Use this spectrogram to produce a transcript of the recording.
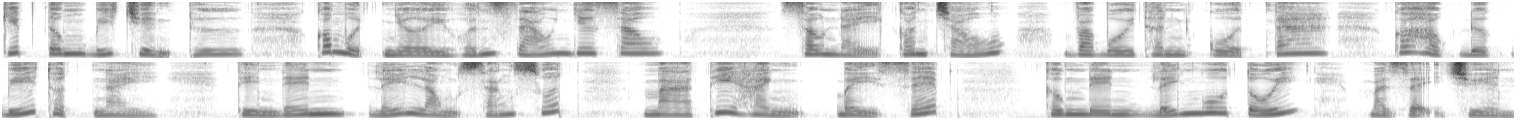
kiếp tông bí truyền thư có một nhời huấn giáo như sau. Sau này con cháu và bồi thần của ta có học được bí thuật này thì nên lấy lòng sáng suốt mà thi hành bày xếp, không nên lấy ngu tối mà dạy truyền.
